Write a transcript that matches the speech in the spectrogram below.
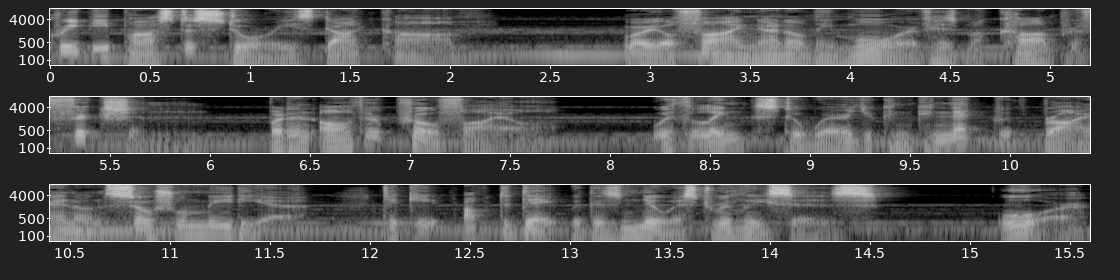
creepypastastories.com, where you'll find not only more of his macabre fiction, but an author profile with links to where you can connect with Brian on social media to keep up to date with his newest releases. Or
